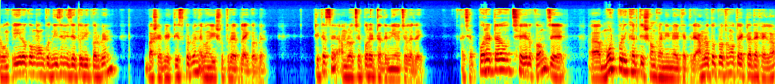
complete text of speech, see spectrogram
এবং এইরকম অঙ্ক নিজে নিজে তৈরি করবেন, বাসায় প্র্যাকটিস করবেন এবং এই সূত্র অ্যাপ্লাই করবেন। ঠিক আছে? আমরা হচ্ছে পরেরটাতে নিয়ে চলে যাই। আচ্ছা পরেরটা হচ্ছে এরকম যে মোট পরীক্ষার্থীর সংখ্যা নির্ণয়ের ক্ষেত্রে। আমরা তো প্রথমত একটা দেখাইলাম,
